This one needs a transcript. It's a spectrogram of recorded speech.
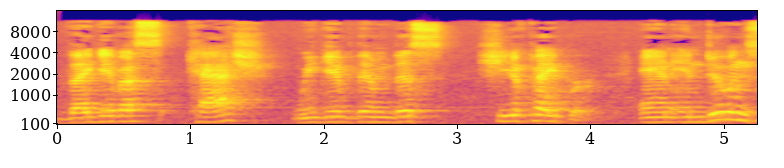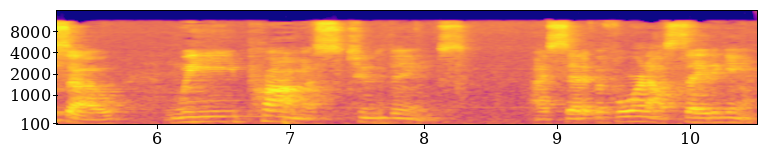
They give us cash, we give them this sheet of paper, and in doing so, we promise two things. I said it before and I'll say it again.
